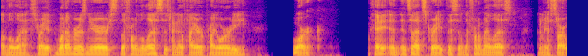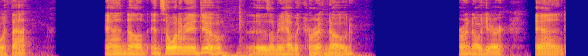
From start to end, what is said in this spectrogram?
of the list, right? Whatever is nearest the front of the list is kind of higher priority work. Okay, and, and so that's great. This is on the front of my list. I'm going to start with that. And, um, and so what I'm going to do is going to have a current node current node here, and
